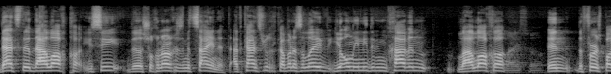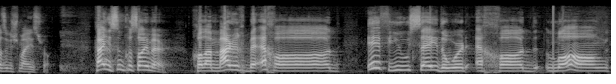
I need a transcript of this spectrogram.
That's the, the halacha. You see, the Shulchan Aruch is mitzayin it. At kan tzricha kavanas alev, you only need to be mchaven la halacha in the first pasuk of Shema Yisrael. Tanya Simchas Omer, kol amarich be'echad. If you say the word echad long,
